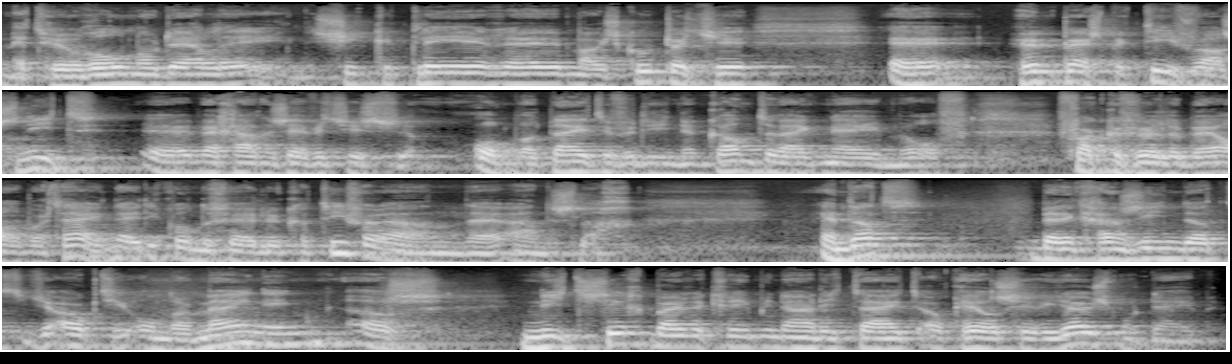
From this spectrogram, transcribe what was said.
met hun rolmodellen in chique kleren, mooi scootertje. Hun perspectief was niet... Wij gaan eens eventjes om wat bij te verdienen een nemen... of vakken vullen bij Albert Heijn. Nee, die konden veel lucratiever aan, aan de slag. En dat ben ik gaan zien dat je ook die ondermijning... als niet zichtbare criminaliteit ook heel serieus moet nemen.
